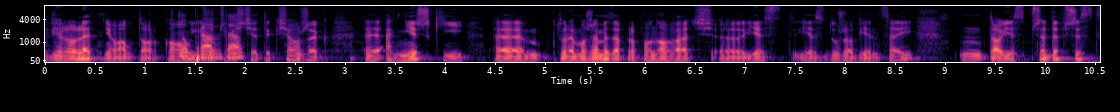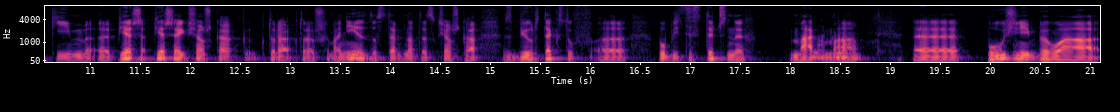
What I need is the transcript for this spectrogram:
wieloletnią autorką to i prawda. rzeczywiście tych książek Agnieszki, które możemy zaproponować jest, jest dużo więcej. Mm, to jest przede wszystkim e, pierwsza, pierwsza jej książka, która, która już chyba nie jest dostępna, to jest książka Zbiór tekstów e, publicystycznych Magma. Magma. E, później była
